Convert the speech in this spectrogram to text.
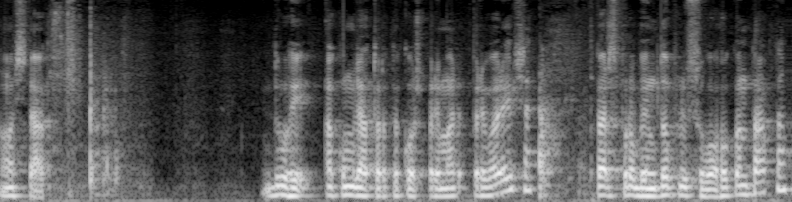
Ось так. Другий акумулятор також приварився. Тепер спробуємо до плюсового контакту.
